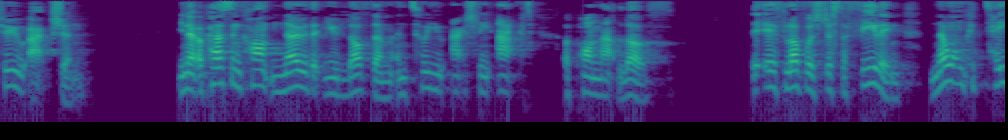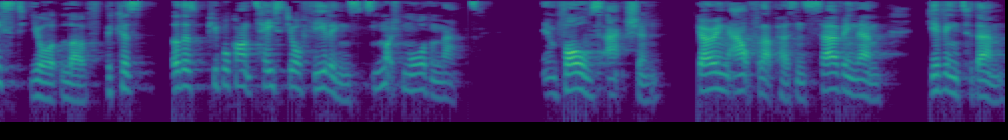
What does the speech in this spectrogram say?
to action. You know, a person can't know that you love them until you actually act upon that love. If love was just a feeling, no one could taste your love because others, people can't taste your feelings. It's much more than that. It involves action, going out for that person, serving them, giving to them.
